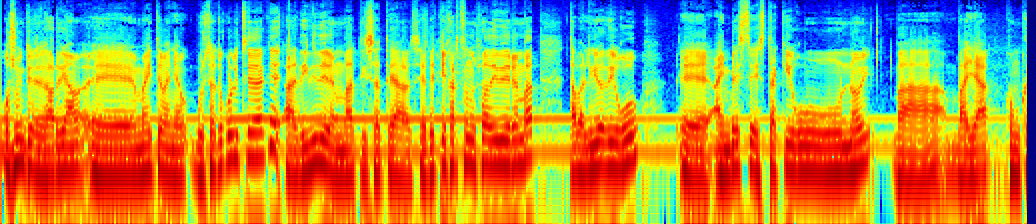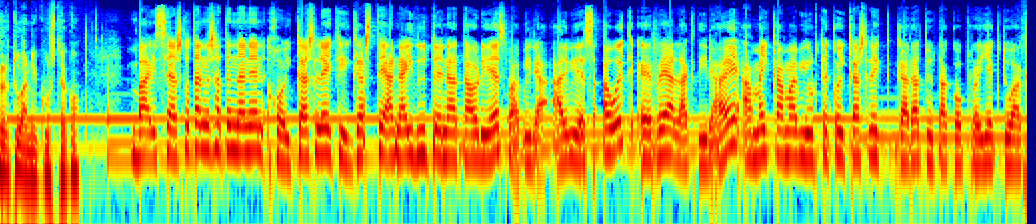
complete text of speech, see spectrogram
Oso interesgarria e, maite, baina gustatuko litzaiake adibideren bat izatea. Ze beti jartzen duzu adibideren bat, eta balio digu, e, hainbeste ez dakigu noi, ba, baia konkretuan ikusteko. Bai, ze askotan esaten denean, jo, ikasleek ikastea nahi dutena eta hori ez, ba, bira, adibidez, hauek errealak dira, eh? Amaik amabi urteko ikasleek garatutako proiektuak.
